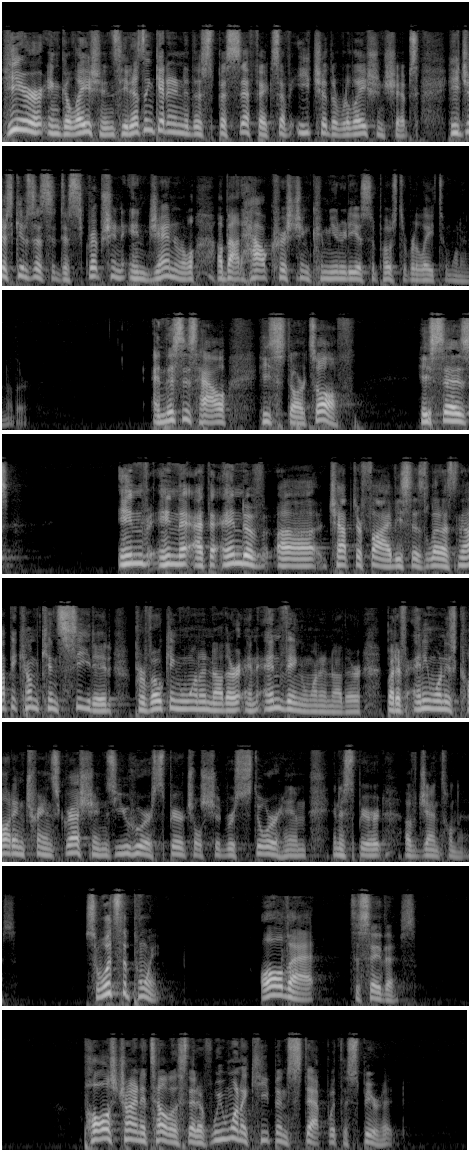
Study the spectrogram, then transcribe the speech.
Here in Galatians, he doesn't get into the specifics of each of the relationships. He just gives us a description in general about how Christian community is supposed to relate to one another. And this is how he starts off. He says, in, in the, at the end of uh, chapter 5, he says, Let us not become conceited, provoking one another and envying one another. But if anyone is caught in transgressions, you who are spiritual should restore him in a spirit of gentleness. So, what's the point? All that to say this Paul's trying to tell us that if we want to keep in step with the Spirit,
